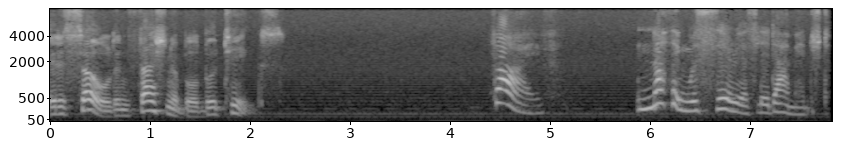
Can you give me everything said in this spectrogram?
It is sold in fashionable boutiques. 5. Nothing was seriously damaged.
